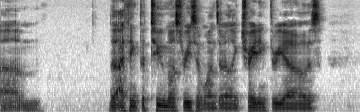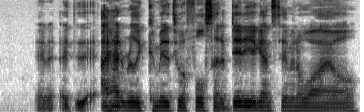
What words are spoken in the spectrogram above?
um the, i think the two most recent ones are like trading three O's, and it, it, i hadn't really committed to a full set of diddy against him in a while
